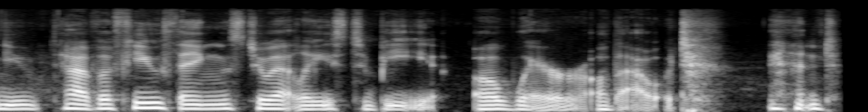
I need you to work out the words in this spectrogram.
You have a few things to at least be aware about. And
